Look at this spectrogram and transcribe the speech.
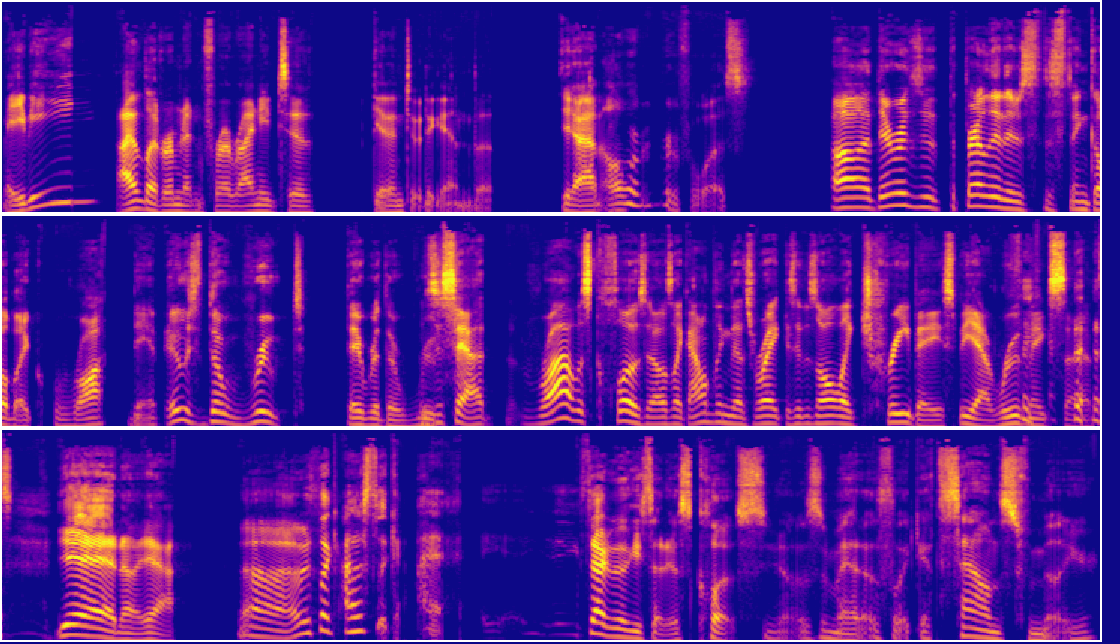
maybe I've led Remnant forever. I need to get into it again, but yeah, I don't remember if it was. Uh, there was a, apparently there's this thing called like Rot. Damn, it was the root. They were the root. just say I, Rot was close. I was like, I don't think that's right because it was all like tree based. But yeah, root makes sense. yeah, no, yeah. Uh, I was like, I was like, I, exactly like you said. It was close. You know, it was in my head. I was like, it sounds familiar.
